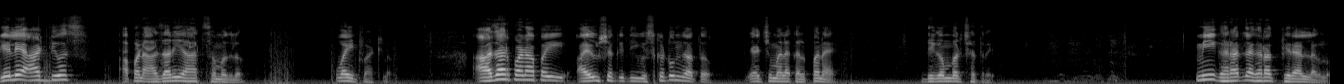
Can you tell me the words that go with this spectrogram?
गेले आठ दिवस आपण आजारी आहात समजलं. वाईट वाटलं. आजारपणापायी आयुष्य किती विस्कटून जातं याची मला कल्पना आहे. दिगंबर छत्रे. मी घरातल्या घरात फिरायला लागलो.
